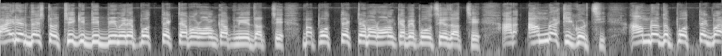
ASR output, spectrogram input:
বাইরের দেশ তো ঠিকই ডিব্বি মেরে প্রত্যেকটা বার ওয়ার্ল্ড কাপ নিয়ে যাচ্ছে বা প্রত্যেকটা বার ওয়ার্ল্ড কাপে পৌঁছে যাচ্ছে। আর আমরা কি করছি? আমরা তো প্রত্যেকবার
